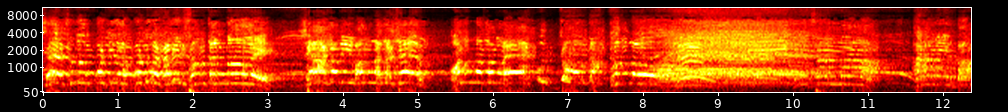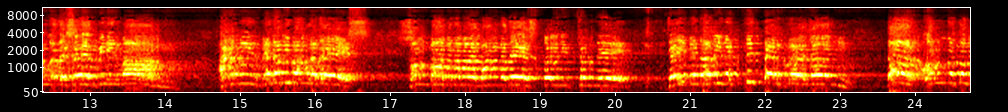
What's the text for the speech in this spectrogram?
সে শুধু পটিয়া পটুয়াখালীর সন্তান নয় সে আগামী বাংলাদেশের অন্যতম এক উজ্জ্বল নক্ষত্র ইনশাআল্লাহ আগামীর বাংলাদেশের বিনির্মাণ আগামীর মেধাবী বাংলাদেশ সম্ভাবনাময় বাংলাদেশ তৈরির জন্য যেই মেধাবী নেতৃত্বের প্রয়োজন তার অন্যতম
